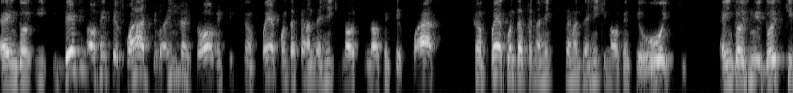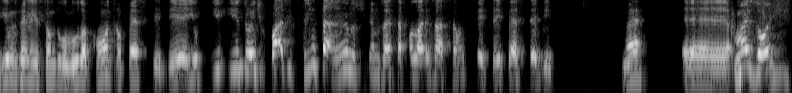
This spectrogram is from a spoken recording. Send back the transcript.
é, do, e desde 94, eu ainda jovem, fiz campanha contra Fernando Henrique em 94, campanha contra Fernando Henrique, em 98, é, em 2002 queríamos a eleição do Lula contra o PSDB, e, e, durante quase 30 anos tivemos essa polarização entre PT e PSDB. Né? É, mas hoje,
